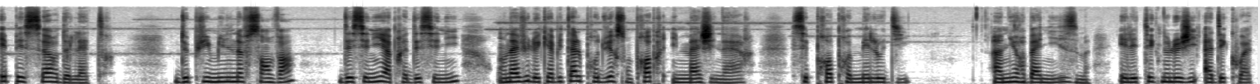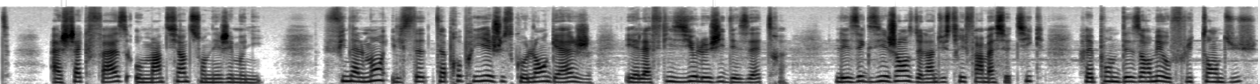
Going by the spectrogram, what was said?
épaisseurs de l'être. Depuis 1920, décennie après décennie, on a vu le capital produire son propre imaginaire, ses propres mélodies, un urbanisme et les technologies adéquates, à chaque phase au maintien de son hégémonie. Finalement, il s'est approprié jusqu'au langage et à la physiologie des êtres. Les exigences de l'industrie pharmaceutique répondent désormais aux flux tendus,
